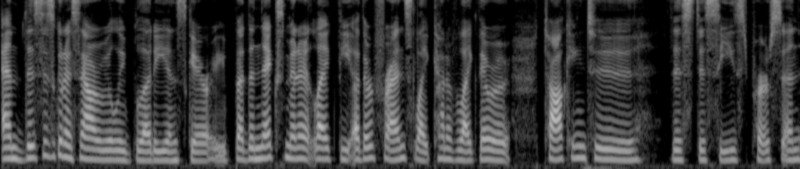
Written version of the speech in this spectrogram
And this is going to sound really bloody and scary. But the next minute, like the other friends, like kind of like they were talking to this deceased person,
